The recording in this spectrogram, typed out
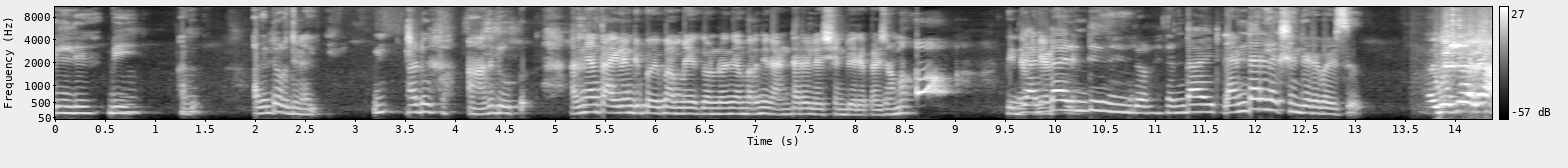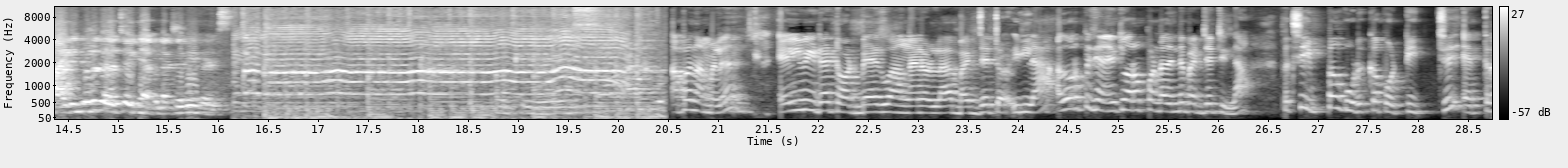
എല്ല് ബി അത്. അതിന്റെ ഒറിജിനൽ അടുപ്പ ആ അത് ഡൂപ്പ്. അത് ഞാൻ തായ്ലൻഡിൽ പോയപ്പോൾ അമ്മയൊക്കെ കൊണ്ട് ഞാൻ പറഞ്ഞു രണ്ടര ലക്ഷം രൂപ പൈസ അമ്മ "ആ!" പിന്നെ രണ്ടര ലക്ഷം രൂപ പൈസ അപ്പൊ നമ്മൾ എൽ വിയുടെ ടോട്ട് ബാഗ് വാങ്ങാനുള്ള ബഡ്ജറ്റ് ഇല്ല. അത് ഉറപ്പിച്ച എനിക്ക് ഉറപ്പുണ്ട് അതിന്റെ ബഡ്ജറ്റ് ഇല്ല. പക്ഷെ ഇപ്പം കുടുക്ക പൊട്ടിച്ച് എത്ര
